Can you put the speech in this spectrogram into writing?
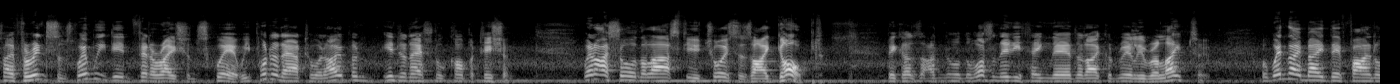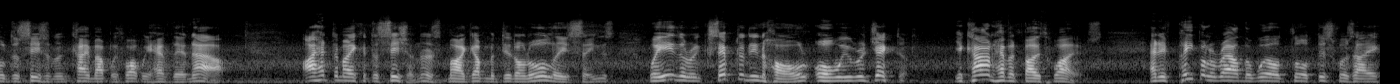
So, for instance, when we did Federation Square, we put it out to an open international competition. When I saw the last few choices, I gulped because I, there wasn't anything there that I could really relate to. But when they made their final decision and came up with what we have there now, I had to make a decision, as my government did on all these things. We either accept it in whole or we reject it. You can't have it both ways. And if people around the world thought this was a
